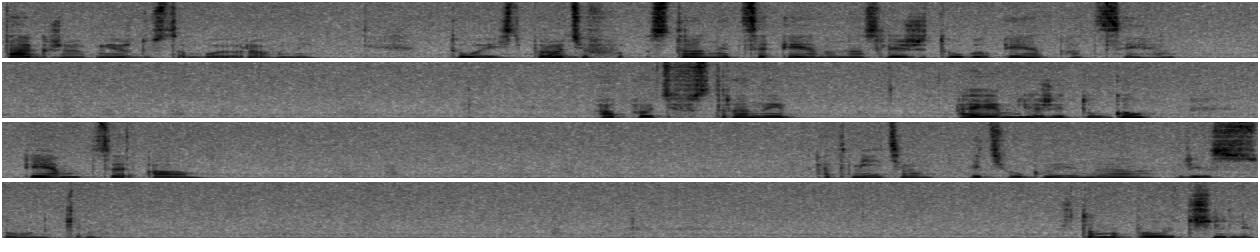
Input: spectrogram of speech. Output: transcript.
также между собой равны. То есть против стороны CN у нас лежит угол NAC, а против стороны АМ лежит угол МЦА. Отметим эти углы на рисунке. Что мы получили?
